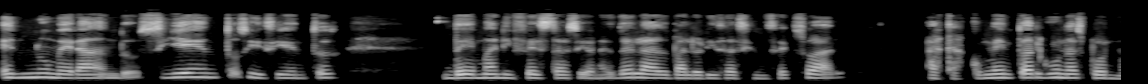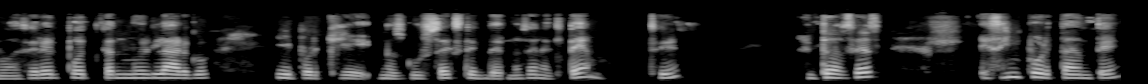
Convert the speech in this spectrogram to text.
enumerando cientos y cientos de manifestaciones de la desvalorización sexual Acá comento algunas por no hacer el podcast muy largo y porque nos gusta extendernos en el tema, ¿sí? Entonces, es importante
